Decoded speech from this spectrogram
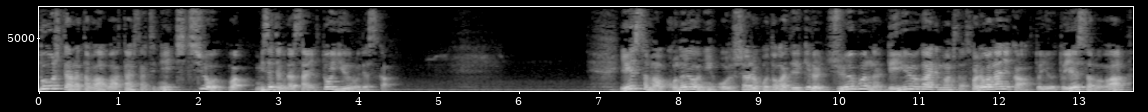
どうしてあなたは私たちに父を見せてくださいと言うのですか？イエス様はこのようにおっしゃることができる十分な理由がありました。それは何かというと、イエス様は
